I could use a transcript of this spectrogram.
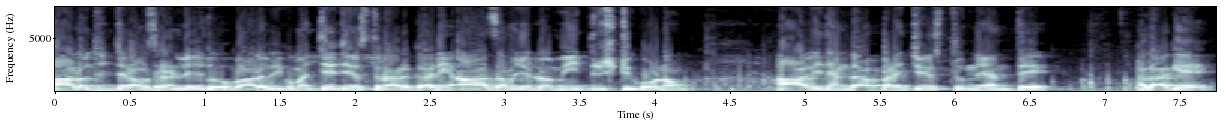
ఆలోచించిన అవసరం లేదు వాళ్ళు మీకు మంచిగా చేస్తున్నారు కానీ ఆ సమయంలో మీ దృష్టికోణం ఆ విధంగా పనిచేస్తుంది అంతే. అలాగే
